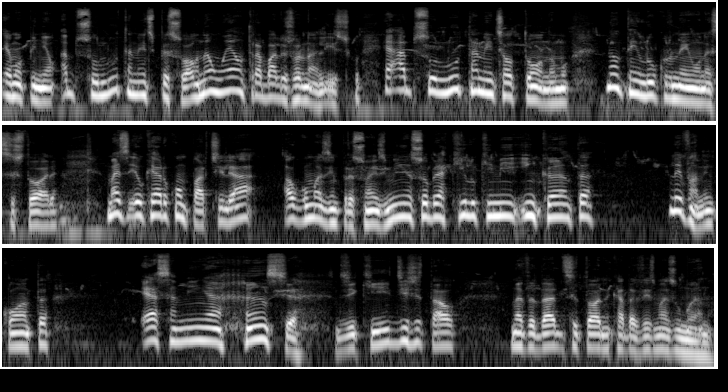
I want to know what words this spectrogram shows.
É uma opinião absolutamente pessoal, não é um trabalho jornalístico, é absolutamente autônomo, não tem lucro nenhum nessa história. Mas eu quero compartilhar algumas impressões minhas sobre aquilo que me encanta, levando em conta essa minha ânsia de que digital, na verdade, se torne cada vez mais humano.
